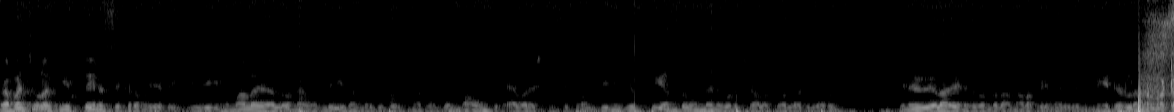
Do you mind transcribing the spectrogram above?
ప్రపంచంలో అతి ఎత్తైన శిఖరం ఏది? ఇది హిమాలయాల్లోనే ఉంది. ఇది అందరికీ తెలిసినటువంటి మౌంట్ ఎవరెస్ట్ శిఖరం. దీని ఎత్తు ఎంత ఉందని కూడా చాలాసార్లు అడిగారు. ఎనిమిది వేల ఎనిమిది వందల నలభై ఎనిమిది మీటర్లు అన్నమాట.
